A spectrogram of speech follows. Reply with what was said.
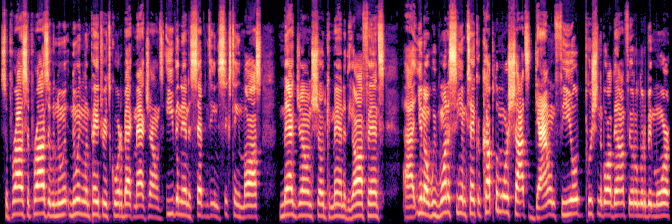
surprise, surprise, it was New England Patriots quarterback Mac Jones. Even in a 17 16 loss, Mac Jones showed command of the offense. Uh, you know, we want to see him take a couple of more shots downfield, pushing the ball downfield a little bit more.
